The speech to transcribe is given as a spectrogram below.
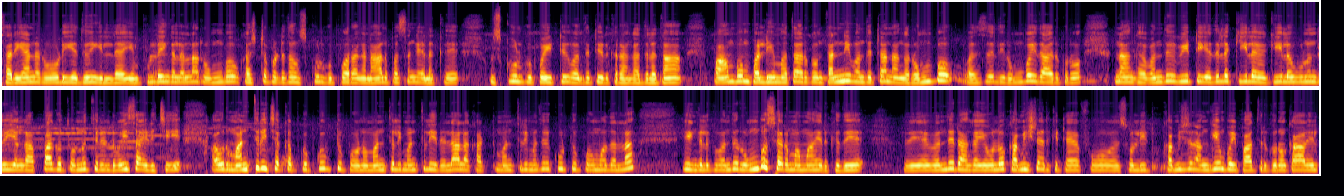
சரியான ரோடு எதுவும் இல்லை. என் பிள்ளைங்களெல்லாம் ரொம்ப கஷ்டப்பட்டு தான் ஸ்கூலுக்கு போகிறாங்க நாலு பசங்க எனக்கு ஸ்கூலுக்கு போயிட்டு வந்துட்டு இருக்கிறாங்க. அதில் தான் பாம்பும் பள்ளியுமாக தான் இருக்கும். தண்ணி வந்துட்டால் நாங்கள் ரொம்ப வசதி ரொம்ப இதாக இருக்கிறோம். நாங்கள் வந்து வீட்டு எதில் கீழே கீழே விழுந்து எங்கள் அப்பாவுக்கு தொண்ணூற்றி ரெண்டு வயசு ஆகிடுச்சு அவர் மந்த்லி செக்கப்புக்கு கூப்பிட்டு போனோம் மந்த்லி மந்த்லி ரெலால கட் மந்த்லி மந்த்லி கூப்பிட்டு போகும்போதெல்லாம் எங்களுக்கு வந்து ரொம்ப சிரமமாக இருக்குது. வந்து நாங்கள் எவ்வளோ கமிஷனர்கிட்ட ஃபோ சொல்லிட்டோம் கமிஷனர் அங்கேயும் போய் பார்த்துருக்குறோம். காலையில்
